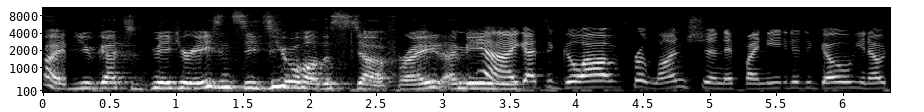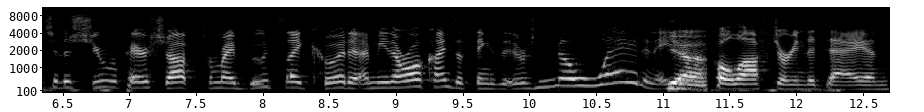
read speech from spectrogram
Right. You got to make your agency do all the stuff, right? I mean, yeah, I got to go out for lunch. And if I needed to go, you know, to the shoe repair shop for my boots, I could. I mean, there are all kinds of things that there's no way an agent yeah. pull off during the day. And,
